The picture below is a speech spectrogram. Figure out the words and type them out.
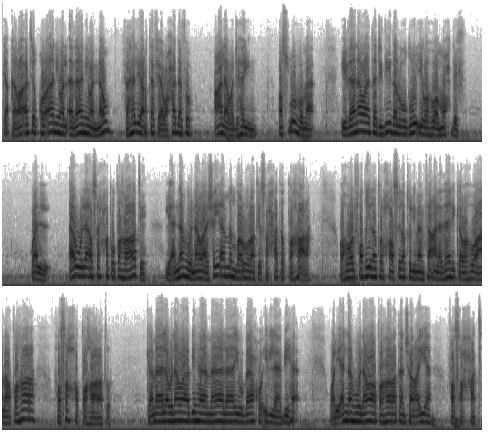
كقراءة القرآن والأذان والنوم فهل يرتفع حدثه على وجهين؟ أصلهما إذا نوى تجديد الوضوء وهو محدث. والأولى صحة طهارته لأنه نوى شيئا من ضرورة صحة الطهارة وهو الفضيلة الحاصلة لمن فعل ذلك وهو على طهارة فصحت طهارته. كما لو نوى بها ما لا يباح إلا بها ولأنه نوى طهارة شرعية فصحت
